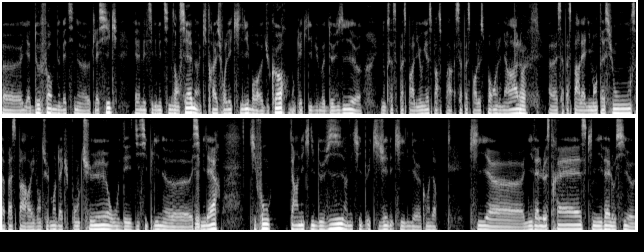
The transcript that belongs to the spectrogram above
euh, il y a deux formes de médecine euh, classique. Il y a la médecine, les médecines anciennes qui travaillent sur l'équilibre euh, du corps, donc l'équilibre du mode de vie. euh, et donc ça, ça passe par le yoga, ça passe par, ça passe par le sport en général, Ouais. euh, ça passe par l'alimentation, ça passe par éventuellement de l'acupuncture ou des disciplines euh, similaires qui font que tu as un équilibre de vie, un équilibre qui, qui comment dire, qui euh, nivelle le stress, qui nivelle aussi euh,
